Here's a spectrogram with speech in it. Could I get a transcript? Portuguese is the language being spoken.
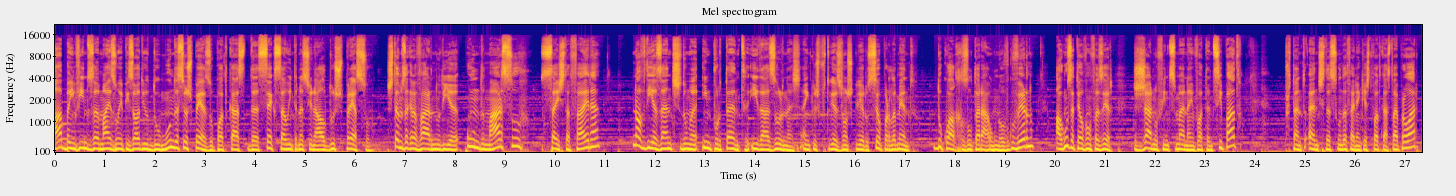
Olá, bem-vindos a mais um episódio do Mundo a Seus Pés, o podcast da secção internacional do Expresso. Estamos a gravar no dia 1 de março, sexta-feira, nove dias antes de uma importante ida às urnas em que os portugueses vão escolher o seu Parlamento, do qual resultará um novo governo. Alguns até o vão fazer já no fim de semana em voto antecipado, portanto, antes da segunda-feira em que este podcast vai para o ar.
